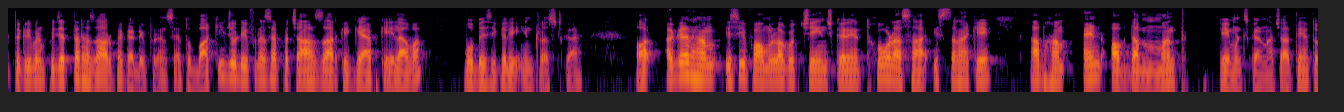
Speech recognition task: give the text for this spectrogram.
तकरीबन पचहत्तर हज़ार रुपये का डिफरेंस है। तो बाकी जो डिफरेंस है पचास हज़ार के गैप के अलावा, वो बेसिकली इंटरेस्ट का है। और अगर हम इसी फार्मूला को चेंज करें थोड़ा सा इस तरह के, अब हम end of the month payments करना चाहते हैं तो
